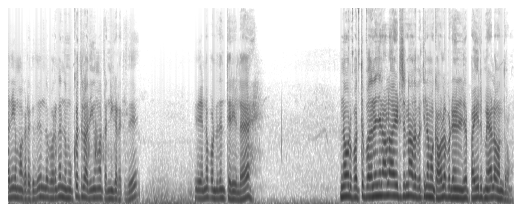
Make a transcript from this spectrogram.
அதிகமாக கிடக்குது. இந்த பாருங்க இந்த முக்கத்தில் அதிகமாக தண்ணி கிடக்குது. இது என்ன பண்ணுறதுன்னு தெரியல. இன்னும் ஒரு பத்து பதினஞ்சு நாள் ஆகிடுச்சுன்னா அதை பற்றி நம்ம கவலைப்பட வேண்டிய பயிர் மேலே வந்துடும்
